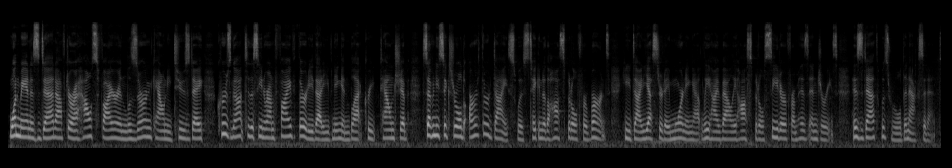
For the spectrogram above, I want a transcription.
One man is dead after a house fire in Luzerne County Tuesday. Crews got to the scene around 5.30 that evening in Black Creek Township. 76-year-old Arthur Dice was taken to the hospital for burns. He died yesterday morning at Lehigh Valley Hospital Cedar from his injuries. His death was ruled an accident.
